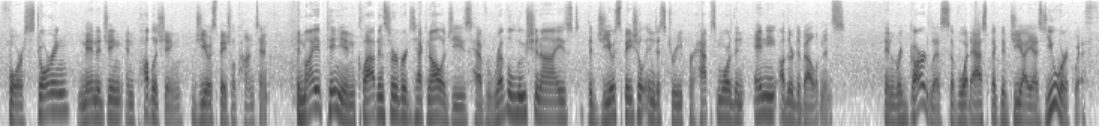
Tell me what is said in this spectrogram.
for storing, managing, and publishing geospatial content. In my opinion, cloud and server technologies have revolutionized the geospatial industry perhaps more than any other developments. And regardless of what aspect of GIS you work with,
